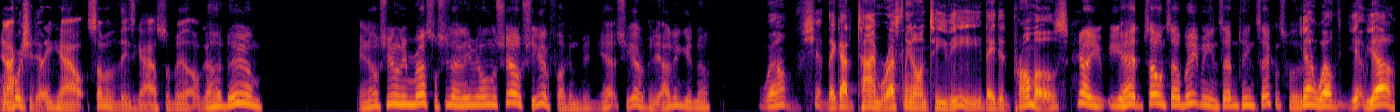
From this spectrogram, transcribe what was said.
And of I course you do. think how some of these guys will be like, oh, God damn. You know, she don't even wrestle. She's not even on the show. She got a fucking vignette. She got a video. I didn't get enough. Well, shit, they got time wrestling on TV. They did promos. Yeah, you, you had so and so beat me in 17 seconds for this. Yeah, well, yeah, yeah,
